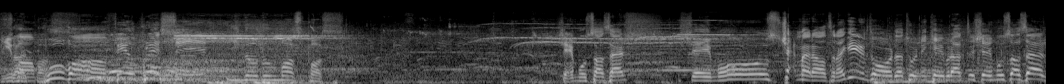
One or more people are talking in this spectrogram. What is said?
güzel Ivan pas. Puva, Phil Presi. İnanılmaz pas. Şehmus Azer. Şehmus çember altına girdi orada. Turnikeyi bıraktı Şehmus Azer.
